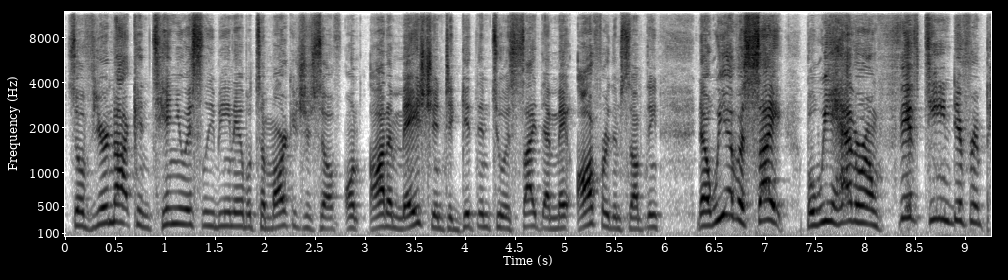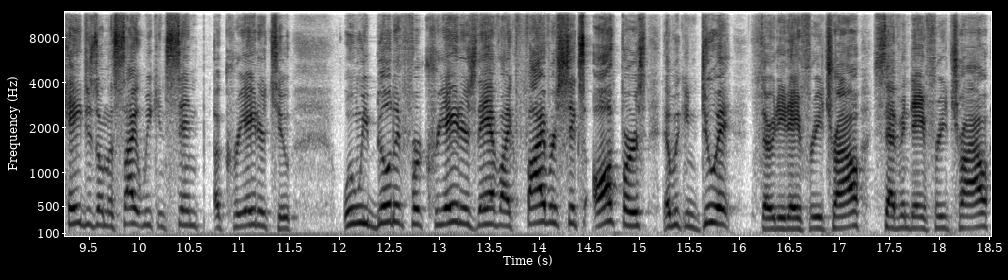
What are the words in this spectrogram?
So if you're not continuously being able to market yourself on automation to get them to a site that may offer them something. Now we have a site, but we have around 15 different pages on the site we can send a creator to when we build it for creators, they have like five or six offers that we can do it 30 day free trial, seven day free trial,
